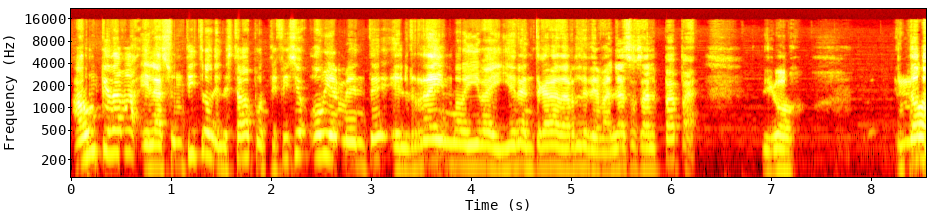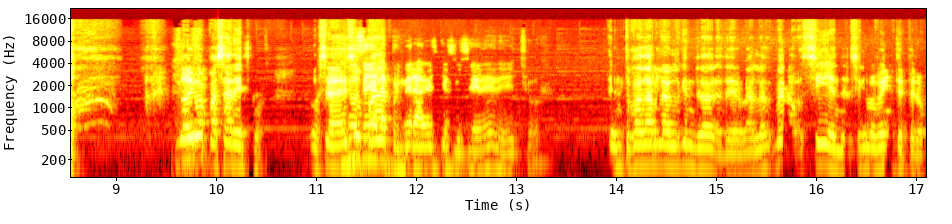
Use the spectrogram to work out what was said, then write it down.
Aún quedaba el asuntito del Estado Pontificio, obviamente el rey no iba a ir a entrar a darle de balazos al Papa. Digo, no, no iba a pasar eso. O sea, eso no sea la primera vez que sucede, de hecho. Entró a darle a alguien de, de balas. Bueno, sí, en el siglo XX, pero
